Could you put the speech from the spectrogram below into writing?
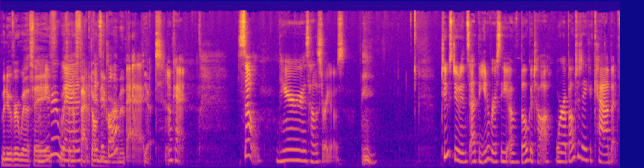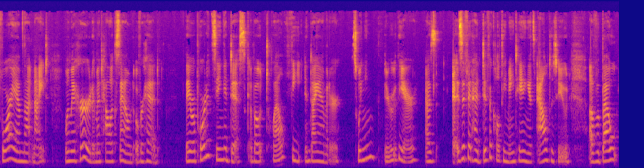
Maneuver with a Maneuver with, with, an effect on the environment. effect. Yeah. Okay. So here is how the story goes. Two students at the University of Bogota were about to take a cab at 4 a.m. that night when they heard a metallic sound overhead. They reported seeing a disc about 12 feet in diameter swinging through the air as, as if it had difficulty maintaining its altitude of about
